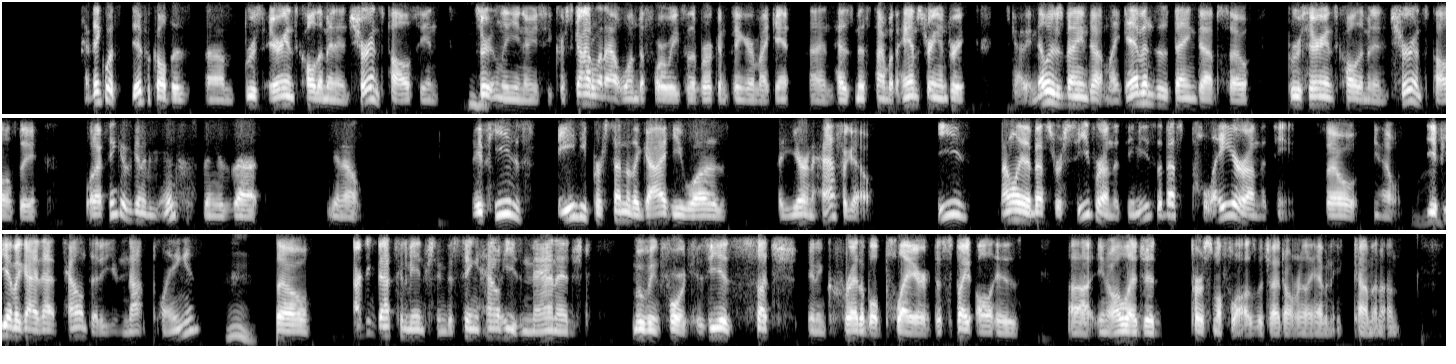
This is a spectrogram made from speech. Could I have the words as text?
I think what's difficult is um, Bruce Arians called him an insurance policy, and certainly, you know, you see Chris Godwin out one to four weeks with a broken finger, Mike An- and has missed time with a hamstring injury. Scotty Miller's banged up, Mike Evans is banged up. So Bruce Arians called him an insurance policy. What I think is going to be interesting is that, you know, if he's 80% of the guy he was a year and a half ago, he's not only the best receiver on the team, he's the best player on the team. So, you know, if you have a guy that talented, are you not playing him? Mm. So I think that's going to be interesting to seeing how he's managed moving forward because he is such an incredible player, despite all his, uh, you know, alleged personal flaws, which I don't really have any comment on.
